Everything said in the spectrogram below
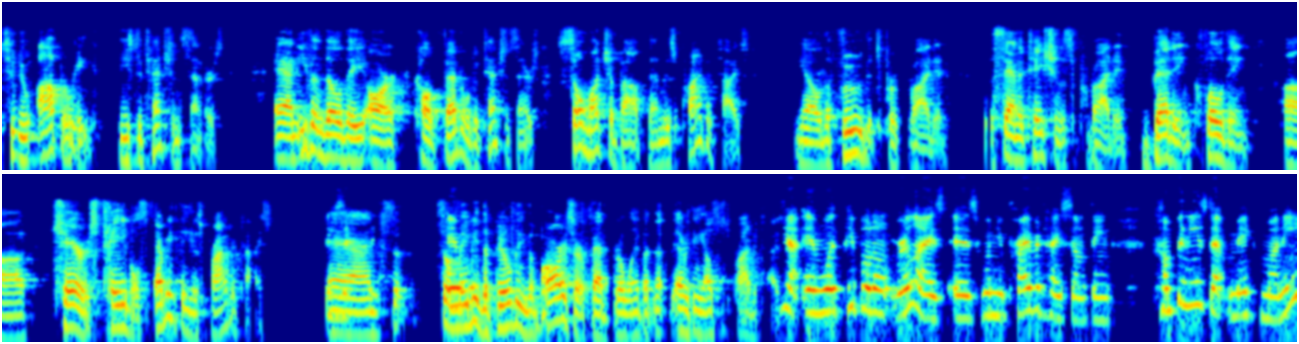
to operate these detention centers. And even though they are called federal detention centers, so much about them is privatized. You know, the food that's provided, the sanitation is provided, bedding, clothing, uh, chairs, tables, everything is privatized. Exactly. And so, so It- maybe the building, the bars are federal, but everything else is privatized. Yeah, and what people don't realize is when you privatize something, companies that make money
